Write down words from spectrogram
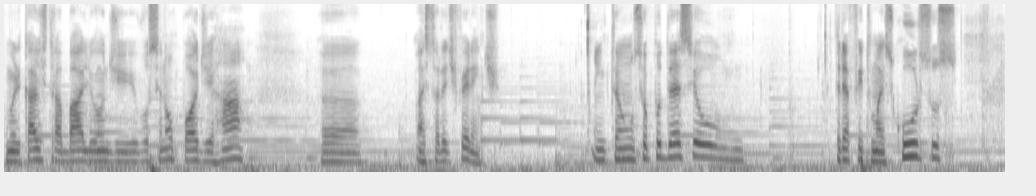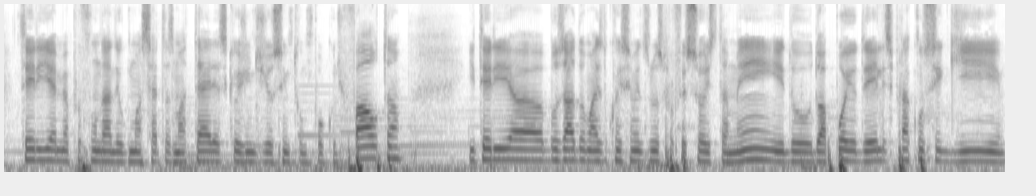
no mercado de trabalho onde você não pode errar, uh, a história é diferente. Então, se eu pudesse, eu teria feito mais cursos, teria me aprofundado em algumas certas matérias que hoje em dia eu sinto um pouco de falta e teria abusado mais do conhecimento dos meus professores também e do, do apoio deles para conseguir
